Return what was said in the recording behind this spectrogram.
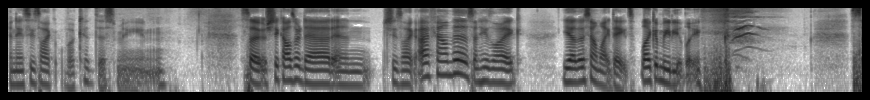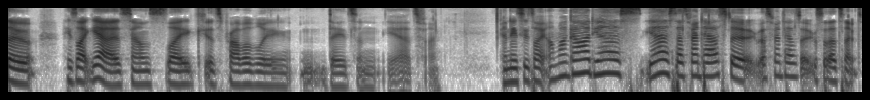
And Nancy's like, what could this mean? So she calls her dad and she's like, I found this. And he's like, yeah, those sound like dates, like immediately. so he's like, yeah, it sounds like it's probably dates. And yeah, it's fine. And Nancy's like, oh my God, yes, yes, that's fantastic. That's fantastic. So that's notes.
